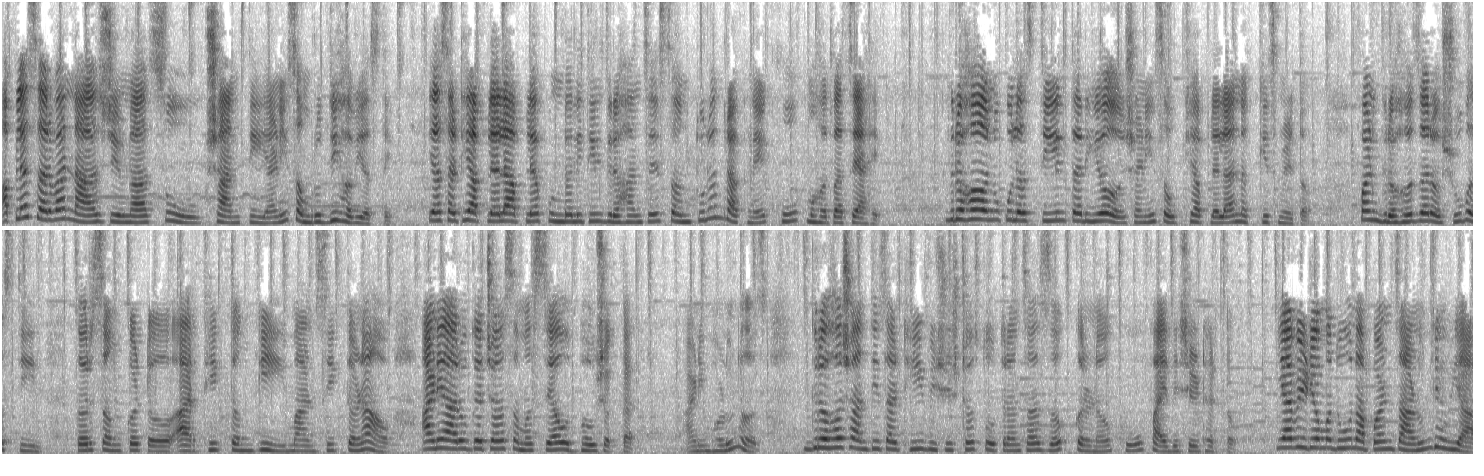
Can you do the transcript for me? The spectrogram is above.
आपल्या सर्वांनाच जीवनात सुख शांती आणि समृद्धी हवी असते. यासाठी आपल्याला आपल्या कुंडलीतील ग्रहांचे संतुलन राखणे खूप महत्त्वाचे आहे. ग्रह अनुकूल असतील तर यश आणि सौख्य आपल्याला नक्कीच मिळतं. पण ग्रह जर अशुभ असतील तर संकट आर्थिक तंगी मानसिक तणाव आणि आरोग्याच्या समस्या उद्भवू शकतात. आणि म्हणूनच ग्रह शांतीसाठी विशिष्ट स्तोत्रांचा जप करणं खूप फायदेशीर ठरतं. या व्हिडिओमधून आपण जाणून घेऊया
